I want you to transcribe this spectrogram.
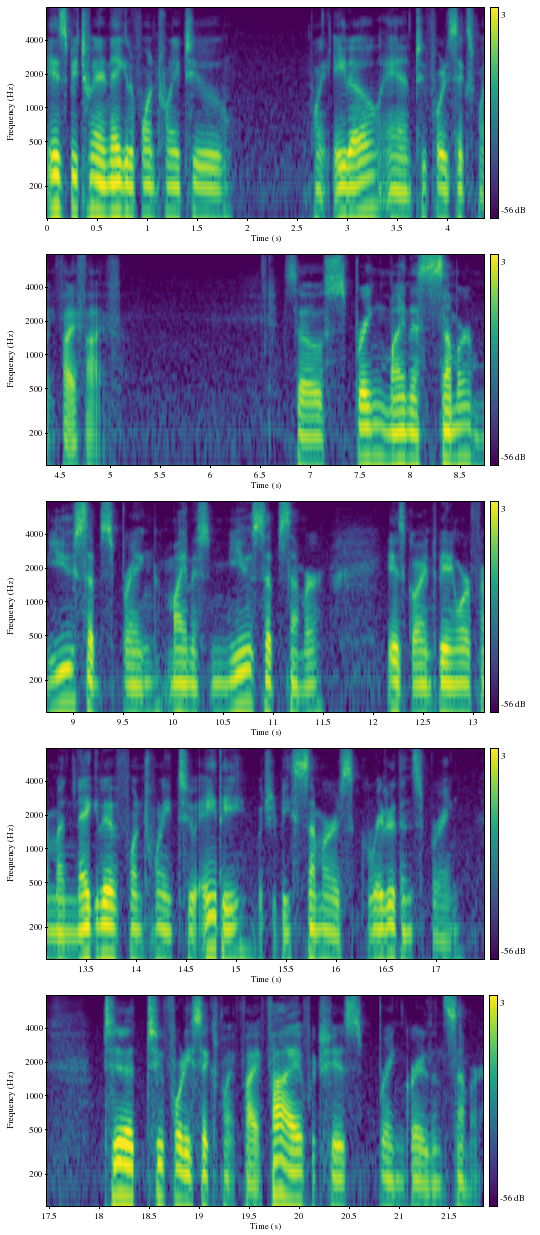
is between a negative 122.80 Oh and 246.55. So spring minus summer, mu sub spring minus mu sub summer is going to be anywhere from a negative 122.80, which would be summer is greater than spring, to 246.55, which is spring greater than summer.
